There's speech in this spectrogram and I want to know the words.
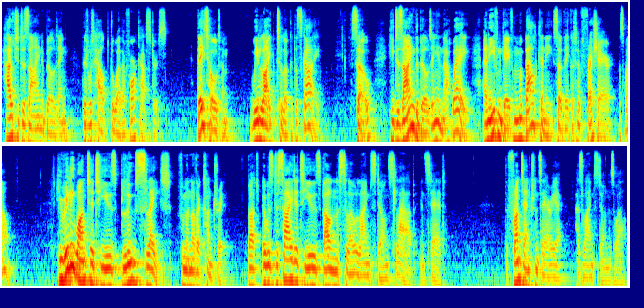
how to design a building that would help the weather forecasters. They told him, We like to look at the sky. So he designed the building in that way and even gave them a balcony so they could have fresh air as well. He really wanted to use blue slate from another country, but it was decided to use Ballinasloe limestone slab instead. The front entrance area has limestone as well.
